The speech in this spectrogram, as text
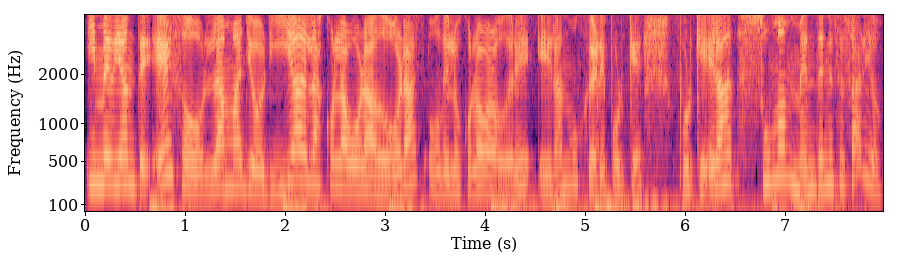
Y mediante eso, la mayoría de las colaboradoras o de los colaboradores eran mujeres. ¿Por qué? Porque era sumamente necesario.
